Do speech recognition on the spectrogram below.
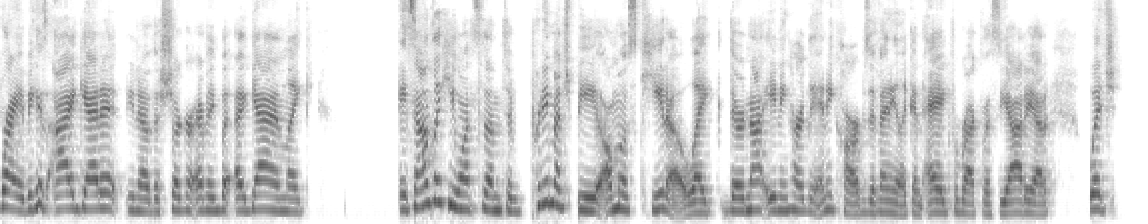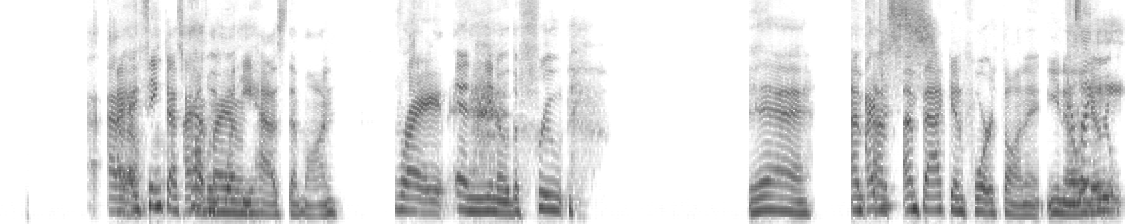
right because I get it, you know, the sugar, everything. But again, like it sounds like he wants them to pretty much be almost keto. Like they're not eating hardly any carbs, if any, like an egg for breakfast, yada yada. Which I, I, don't I, I think that's probably what he has them on. right. and you know the fruit yeah i'm I I'm, I'm back and forth on it you know like, like,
